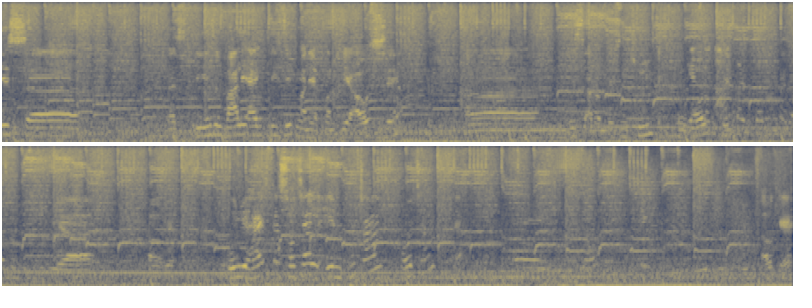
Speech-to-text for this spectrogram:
ist äh, das, die Insel Bali eigentlich sieht man ja von hier aus. Ja. Ähm, ist aber ein bisschen trüb bewölkt. Ja. Ja. Und wie heißt das Hotel in Bhutan? Hotel? Ja. Okay.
